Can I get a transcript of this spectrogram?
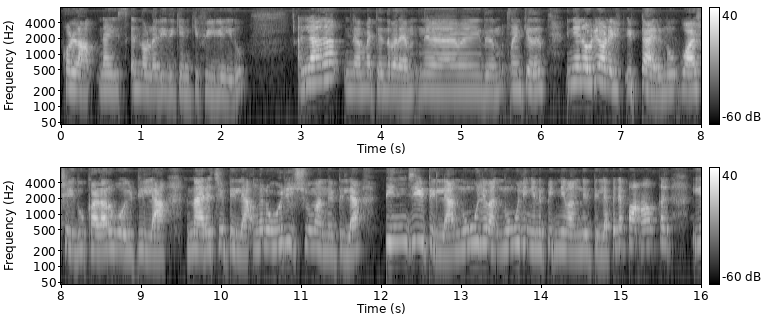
കൊള്ളാം നൈസ് എന്നുള്ള രീതിക്ക് എനിക്ക് ഫീൽ ചെയ്തു. അല്ലാതെ മറ്റെന്താ പറയുക ഇത് എനിക്കത് ഞാൻ ഒരു തവണ ഇട്ടായിരുന്നു. വാഷ് ചെയ്തു കളർ പോയിട്ടില്ല നരച്ചിട്ടില്ല അങ്ങനെ ഒരു ഇഷ്യൂ വന്നിട്ടില്ല. പിഞ്ചിയിട്ടില്ല നൂൽ നൂലിങ്ങനെ പിന്നി വന്നിട്ടില്ല. പിന്നെ പാർക്കൽ ഈ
